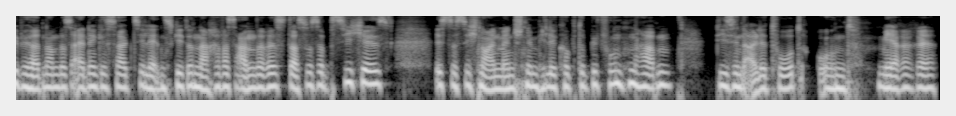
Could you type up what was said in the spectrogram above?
Die Behörden haben das eine gesagt, Zelensky dann nachher was anderes. Das, was aber sicher ist, ist, dass sich neun Menschen im Helikopter befunden haben. Die sind alle tot und mehrere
